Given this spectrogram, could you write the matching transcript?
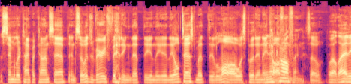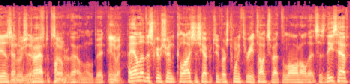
a similar type of concept. And so it's very fitting that the in the in the Old Testament the law was put in a, in coffin. a coffin. So well, that is interesting. I have to ponder so, that one a little bit. Anyway, hey, I love the scripture in Colossians chapter two, verse twenty three. It talks about the law and all that. It says these have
